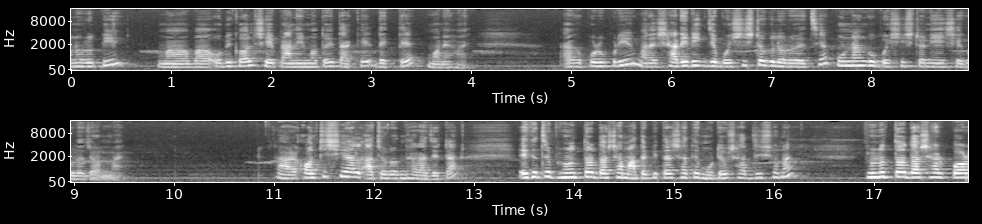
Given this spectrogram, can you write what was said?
অনুরূপী বা অবিকল সেই প্রাণীর মতোই তাকে দেখতে মনে হয়। পুরোপুরি মানে শারীরিক যে বৈশিষ্ট্যগুলো রয়েছে, পূর্ণাঙ্গ বৈশিষ্ট্য নিয়ে সেগুলো জন্মায়। আর অল্টিশিয়াল আচরণ ধারা যেটা এক্ষেত্রে ভ্রূণোত্তর দশা মাতা পিতার সাথে মোটেও সাদৃশ্য নয়। ভ্রূণোত্তর দশার পর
